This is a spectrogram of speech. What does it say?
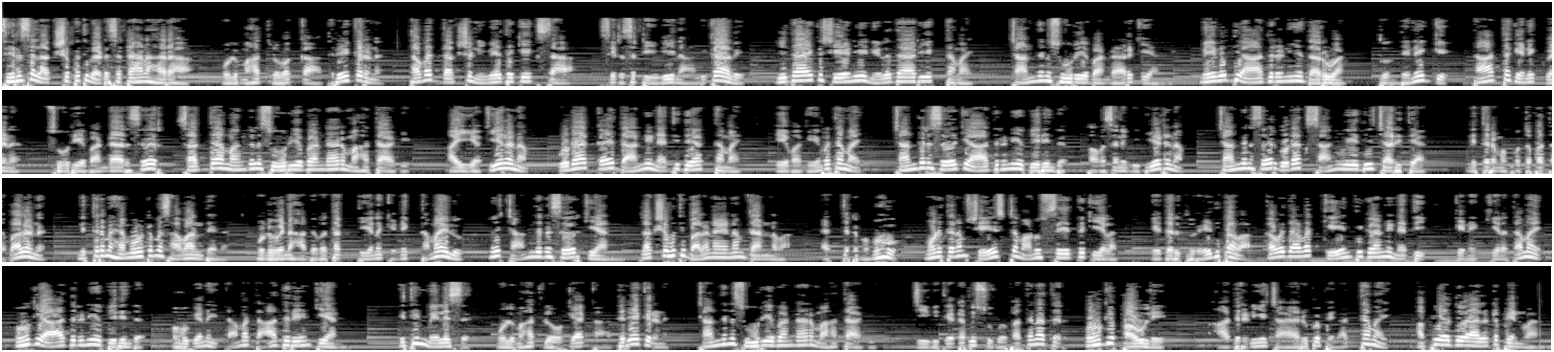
සිරස ලක්ෂපති වැඩසටහන හරහා මුළු මහත් ලොවක් ආදරය කරන තවත් දක්ෂ නිවේදකයෙක් සහ සිරස ටීවී නාලිකාවේ විදායක ශ්‍රේණියේ නිලධාරියෙක් තමයි චන්දන සූරිය බණ්ඩාර කියන්නේ. මේ වෙද්දී ආදරණීය දරුවන් තුන් දෙනෙක්ගේ තාත්තා කෙනෙක් වෙන සූරිය බණ්ඩාර සර් සද්දා මංගල සූරිය බණ්ඩාර මහතාගේ අයියා කියලා නම් ගොඩාක් අය දන්නේ නැති දෙයක් තමයි. ඒ වගේම තමයි චන්දන සර්ගේ ආදරණීය බිරිඳ පවසන විදියට නම් චන්දන සර් ගොඩක් සංවේදී චරිතයක්. නිතරම පොතපත බලන, නිතරම හැමෝටම සවන් දෙන, මුඩු වෙන හදවතක් තියෙන කෙනෙක් තමයිලු මේ චන්දන සර් කියන්නේ. ලක්ෂපති බලන අය නම් දන්නවා. ඇත්තටම මොහු මොනතරම් ශ්‍රේෂ්ඨ මිනිස්සෙක්ද කියලා. ගෙදර දුරේදී පවා කවදාවත් කේන්ති ගන්නේ නැති කෙනෙක් කියලා තමයි ඔහුගේ ආදරණීය බිරිඳ ඔහු ගැන ඉතාමත් ආදරයෙන් කියන්නේ. ඉතින් මෙලෙස මුළු මහත් ලෝකයක් ආදරය කරන චන්දන සූරිය බණ්ඩාර මහතාගේ ජීවිතයට අපි සුබ පතන අතර ඔහුගේ පවුලේ ආදරණීය ඡායාරූප පෙළක් තමයි අපි අද ඔයාලට පෙන්වන්නේ.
